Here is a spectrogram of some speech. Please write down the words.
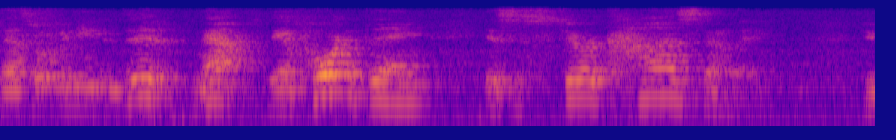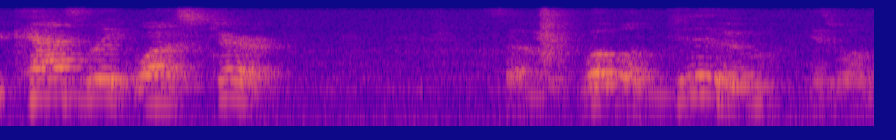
That's what we need to do. Now, the important thing is to stir constantly. You constantly want to stir. So what we'll do is we'll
